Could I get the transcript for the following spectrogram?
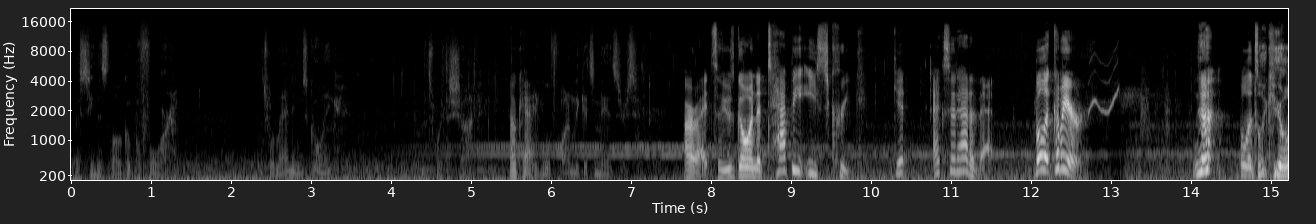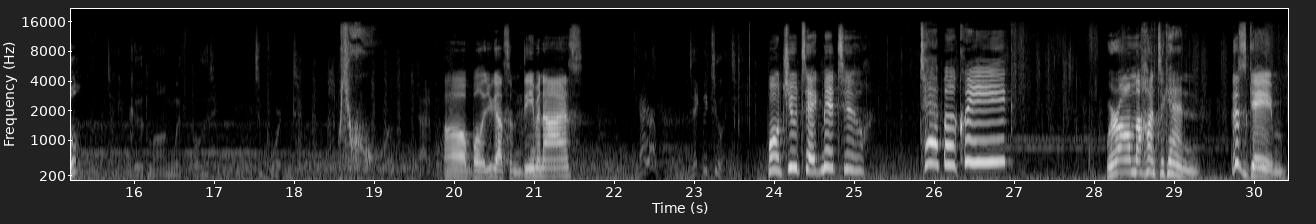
I've seen this logo before. That's where Lanning was going. It's worth a shot. Okay. Maybe we'll finally get some answers. All right, so he was going to Tappy East Creek. Get exit out of that. Bullet, come here. Bullet's like, yo. Take a good long whiff, Bullet. It's important. Oh, Bullet, you got some demon eyes. Take me to it. Won't you take me to Tepper Creek? We're on the hunt again. This game.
